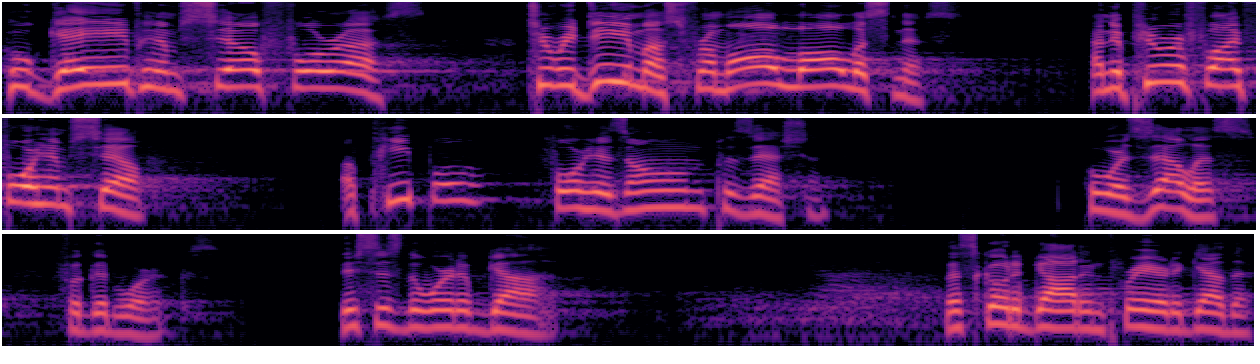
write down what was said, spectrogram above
who gave himself for us to redeem us from all lawlessness and to purify for himself a people for his own possession who are zealous for good works. This is the word of God. Let's go to God in prayer together.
